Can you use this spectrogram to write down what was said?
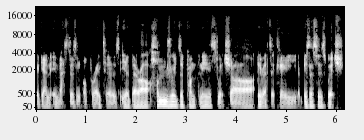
again investors and operators. You know, there are hundreds of companies which are theoretically businesses which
